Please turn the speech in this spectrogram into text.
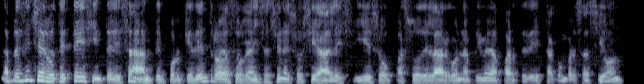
La presencia de la UTT es interesante porque dentro de las organizaciones sociales, y eso pasó de largo en la primera parte de esta conversación,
